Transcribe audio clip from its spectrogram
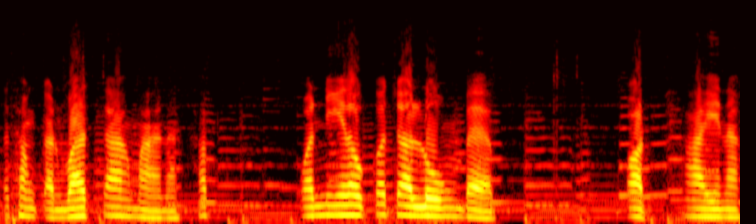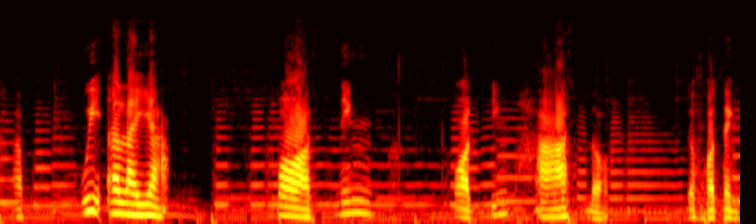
ก็ทำการว่าจ้างมานะครับ วันนี้เราก็จะลงแบบปลอดภัยนะครับอุ๊ยอะไรอะบอดนิ่งบอดดิ้งพาสหรอเดี๋ยวขอแต่ง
